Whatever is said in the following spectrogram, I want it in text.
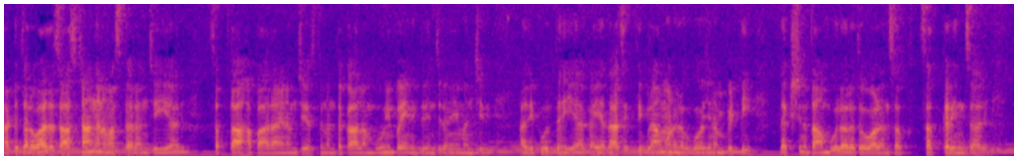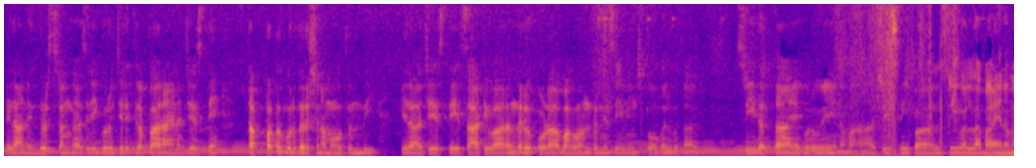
అటు తర్వాత సాష్టాంగ నమస్కారం చేయాలి సప్తాహ పారాయణం చేస్తున్నంత కాలం భూమిపై నిద్రించడమే మంచిది. అది పూర్తయ్యాక యథాశక్తి బ్రాహ్మణులకు భోజనం పెట్టి దక్షిణ తాంబూలాలతో వాళ్ళని సత్కరించాలి. ఇలా నిర్దుష్టంగా శ్రీ గురు చరిత్ర పారాయణ చేస్తే తప్పక గురుదర్శనం అవుతుంది ఇలా చేస్తే సాటి వారందరూ కూడా భగవంతుడిని సేవించుకోగలుగుతారు. శ్రీదత్తాయ గురువే నమ శ్రీ శ్రీపాద శ్రీవల్లభాయ నమ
